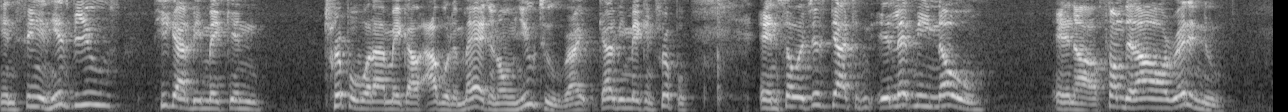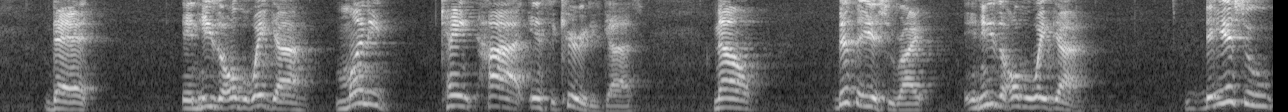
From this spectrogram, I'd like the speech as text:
and seeing his views, he got to be making triple what I make, I, I would imagine, on YouTube, right? Got to be making triple. And so it just got to, it let me know, and uh, something that I already knew, that, and he's an overweight guy, money can't hide insecurities, guys. Now, this the issue, right? And he's an overweight guy. The issue,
